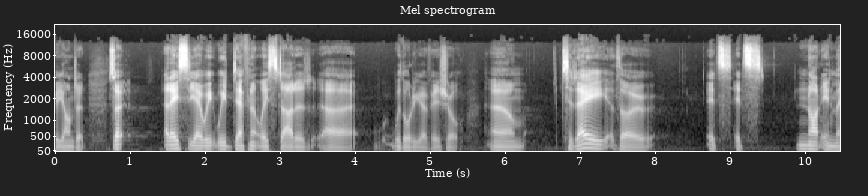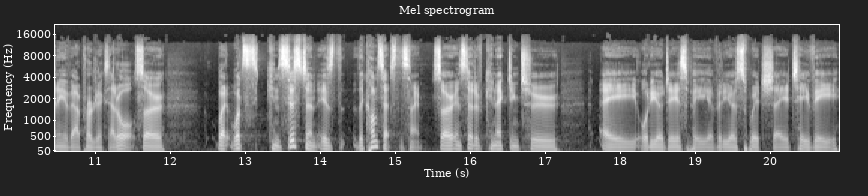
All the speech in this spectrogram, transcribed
beyond it. So at ACA, we, we definitely started uh, with audio visual. Um, Today, though, it's it's not in many of our projects at all. So, but what's consistent is th- the concept's the same. So instead of connecting to a audio DSP, a video switch, a TV,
